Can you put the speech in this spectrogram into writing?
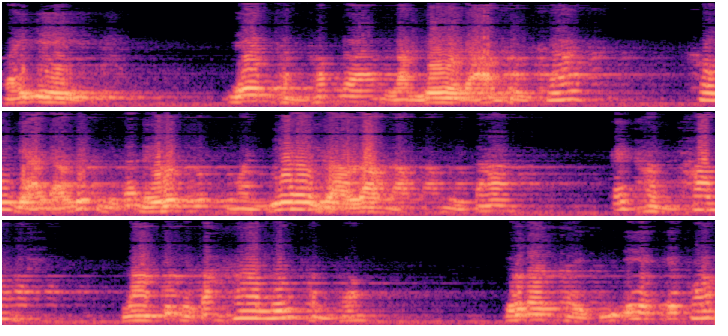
Tại vì đem thành công ra là lừa đảo người khác. Không dạy đạo đức người ta được, mà gieo vào lòng người ta. Cái thần thông làm cho người ta ham muốn thành công cho nên thầy chỉ đem cái pháp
